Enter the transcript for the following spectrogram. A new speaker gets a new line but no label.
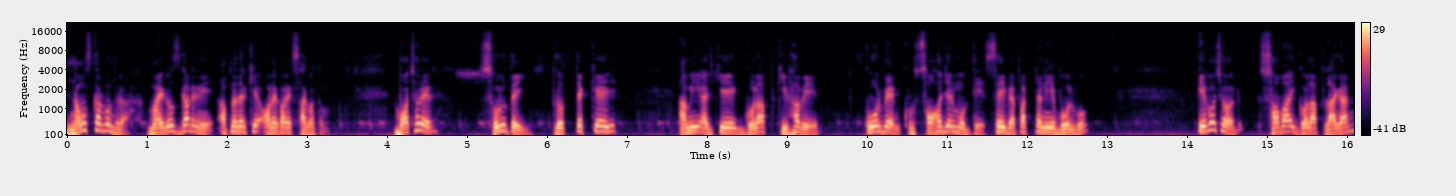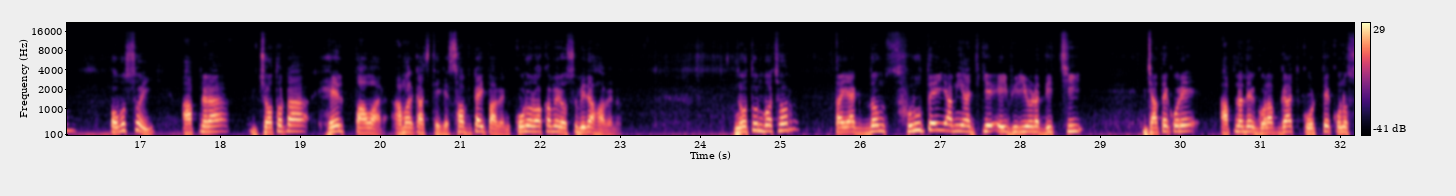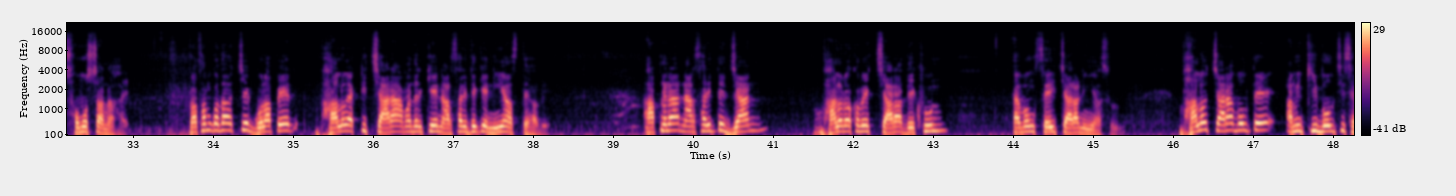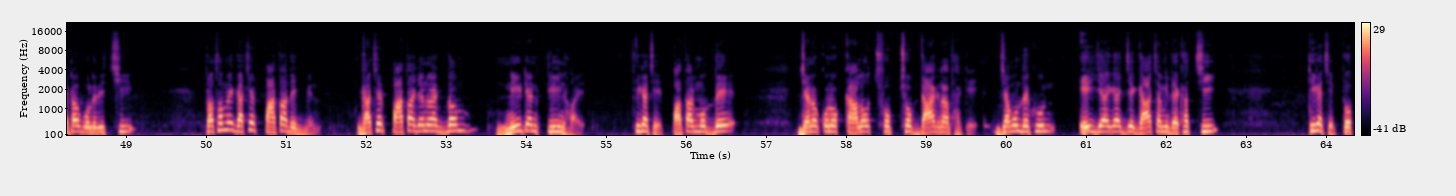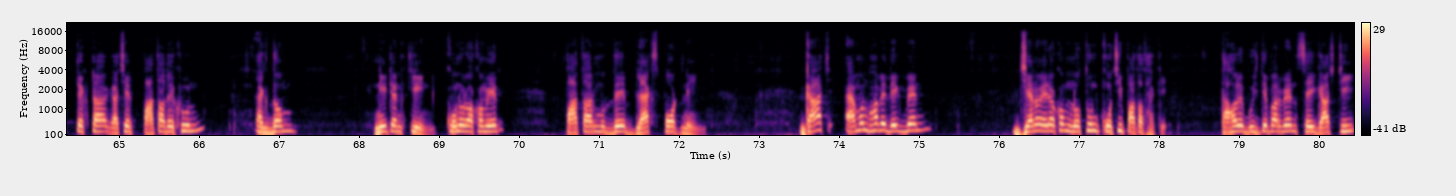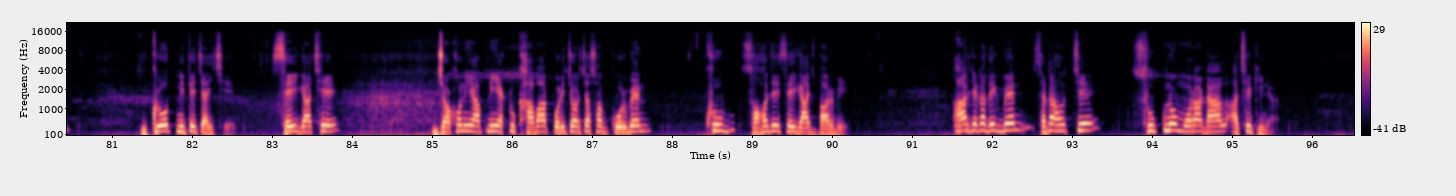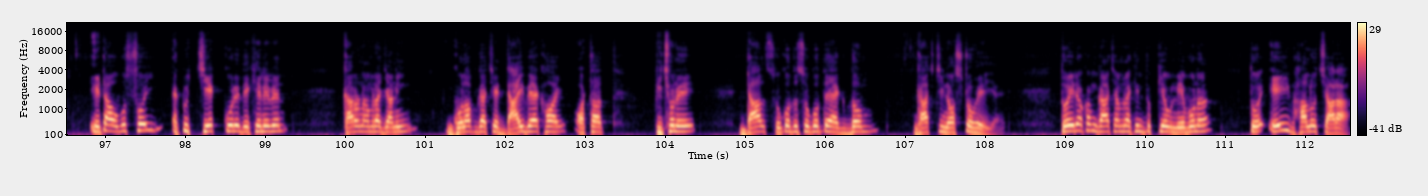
নমস্কার বন্ধুরা মাই রোজ গার্ডেনে আপনাদেরকে অনেক অনেক স্বাগতম। বছরের শুরুতেই প্রত্যেককে আমি আজকে গোলাপ কীভাবে করবেন খুব সহজের মধ্যে সেই ব্যাপারটা নিয়ে বলব। এবছর সবাই গোলাপ লাগান। অবশ্যই আপনারা যতটা হেল্প পাওয়ার আমার কাছ থেকে সবটাই পাবেন, কোনো রকমের অসুবিধা হবে না। নতুন বছর, তাই একদম শুরুতেই আমি আজকে এই ভিডিওটা দিচ্ছি। যাতে করে আপনাদের গোলাপ গাছ করতে কোনো সমস্যা না হয়। প্রথম কথা হচ্ছে গোলাপের ভালো একটি চারা আমাদেরকে নার্সারি থেকে নিয়ে আসতে হবে। আপনারা নার্সারিতে যান, ভালো রকমের চারা দেখুন এবং সেই চারা নিয়ে আসুন। ভালো চারা বলতে আমি কি বলছি সেটাও বলে দিচ্ছি। প্রথমে গাছের পাতা দেখবেন। গাছের পাতা যেন একদম নিট অ্যান্ড ক্লিন হয়। ঠিক আছে? পাতার মধ্যে যেন কোনো কালো ছোপ ছোপ দাগ না থাকে। যেমন দেখুন, এই জায়গার যে গাছ আমি দেখাচ্ছি, ঠিক আছে, প্রত্যেকটা গাছের পাতা দেখুন, একদম নিট অ্যান্ড ক্লিন কোনো রকমের পাতার মধ্যে ব্ল্যাক স্পট নেই। গাছ এমনভাবে দেখবেন, যেন এরকম নতুন কচি পাতা থাকে। তাহলে বুঝতে পারবেন, সেই গাছটি গ্রোথ নিতে চাইছে। সেই গাছে যখনই আপনি একটু খাবার পরিচর্যা সব করবেন, খুব সহজেই সেই গাছ বাড়বে। আর যেটা দেখবেন, সেটা হচ্ছে শুকনো মোড়া ডাল আছে কি না এটা অবশ্যই একটু চেক করে দেখে নেবেন, কারণ আমরা জানি গোলাপ গাছে ডাইব্যাক হয়, অর্থাৎ পিছনে ডাল শুকোতে শুকোতে একদম গাছটি নষ্ট হয়ে যায়। তো এইরকম গাছ আমরা কিন্তু কেউ নেব না। তো এই ভালো চারা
